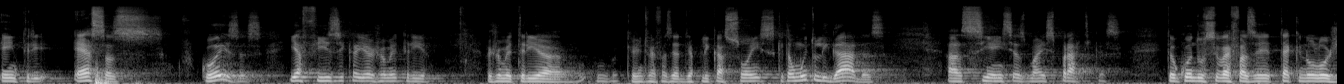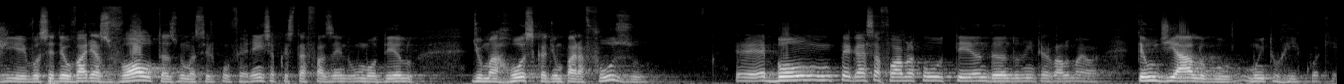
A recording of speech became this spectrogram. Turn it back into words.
entre essas coisas e a física e a geometria a geometria que a gente vai fazer de aplicações que estão muito ligadas às ciências mais práticas. Então, quando você vai fazer tecnologia e você deu várias voltas numa circunferência, porque você está fazendo um modelo de uma rosca de um parafuso, é, é bom pegar essa fórmula com o T andando no intervalo maior. Tem um diálogo muito rico aqui.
